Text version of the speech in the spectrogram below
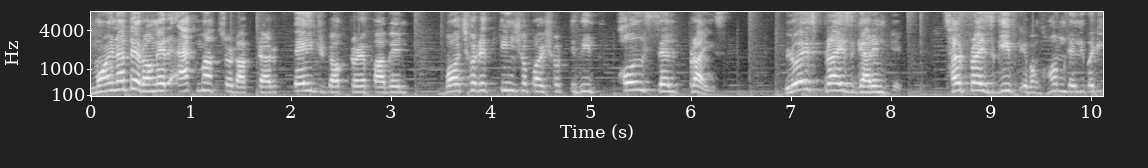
ময়নাতে রঙের একমাত্র ডাক্তার পেইন্ট ডক্টরে পাবেন বছরে তিনশো পঁয়ষট্টি দিন wholesale price lowest price guaranteed surprise gift এবং হোম ডেলিভারি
